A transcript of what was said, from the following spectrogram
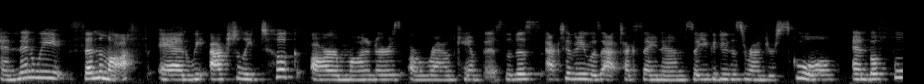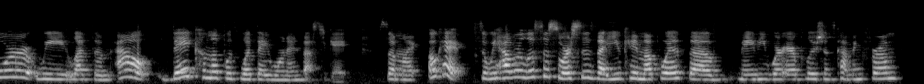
And then we send them off, and we actually took our monitors around campus. So this activity was at Texas A&M, so you could do this around your school. And before we let them out, they come up with what they want to investigate. So I'm like, okay, so we have our list of sources that you came up with of maybe where air pollution is coming from.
